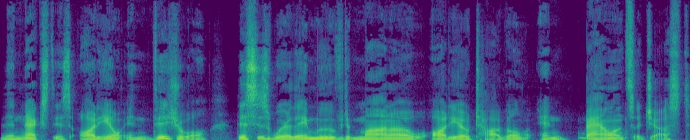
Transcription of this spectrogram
The next is audio and visual. This is where they moved mono audio toggle and balance adjust,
